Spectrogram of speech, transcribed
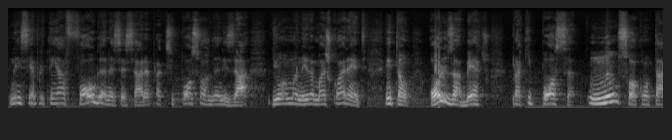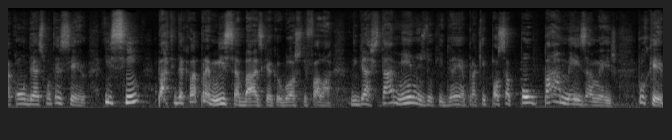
nem sempre tenha a folga necessária para que se possa organizar de uma maneira mais coerente. Então, olhos abertos para que possa não só contar com o 13 terceiro, e sim partir daquela premissa básica que eu gosto de falar, de gastar menos do que ganha para que possa poupar mês a mês. Por quê?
